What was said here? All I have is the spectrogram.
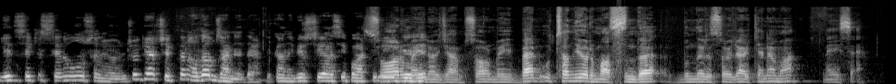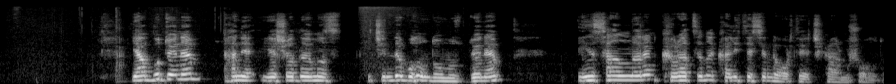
7-8 sene 10 sene önce gerçekten adam zannederdik. Hani bir siyasi parti Sormayın lideri. hocam sormayın. Ben utanıyorum aslında bunları söylerken ama neyse. Yani bu dönem hani yaşadığımız, içinde bulunduğumuz dönem insanların kıratını, kalitesini de ortaya çıkarmış oldu.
